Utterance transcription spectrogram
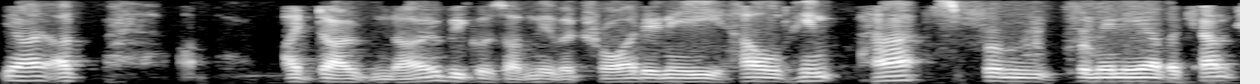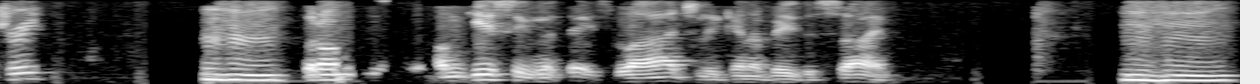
you know, I, I don't know because I've never tried any hulled hemp hearts from from any other country, Mhm. but I'm I'm guessing that that's largely going to be the same. Mhm.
